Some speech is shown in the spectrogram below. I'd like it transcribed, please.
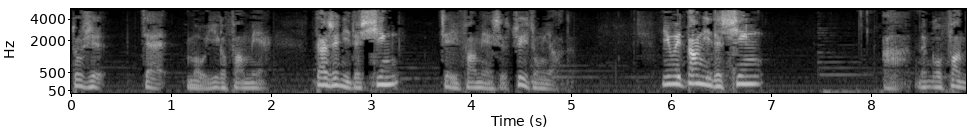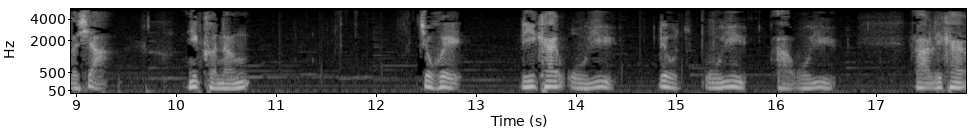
都是在某一个方面，但是你的心。这一方面是最重要的，因为当你的心啊能够放得下，你可能就会离开五欲六五欲啊五欲啊离开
